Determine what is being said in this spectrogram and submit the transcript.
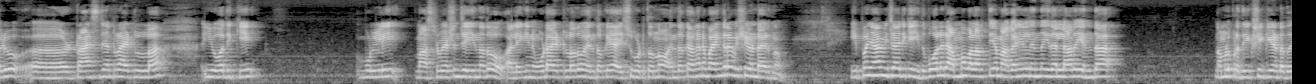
ഒരു ട്രാൻസ്ജെൻഡർ ആയിട്ടുള്ള യുവതിക്ക് പുള്ളി മാസ്റ്റർബേഷൻ ചെയ്യുന്നതോ അല്ലെങ്കിൽ ന്യൂഡായിട്ടുള്ളതോ എന്തൊക്കെ അയച്ചു കൊടുത്തെന്നോ എന്തൊക്കെ അങ്ങനെ ഭയങ്കര വിഷയം ഉണ്ടായിരുന്നു. ഇപ്പം ഞാൻ വിചാരിക്കുക ഇതുപോലൊരു അമ്മ വളർത്തിയ മകനിൽ നിന്ന് ഇതല്ലാതെ എന്താ നമ്മൾ പ്രതീക്ഷിക്കേണ്ടത്?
